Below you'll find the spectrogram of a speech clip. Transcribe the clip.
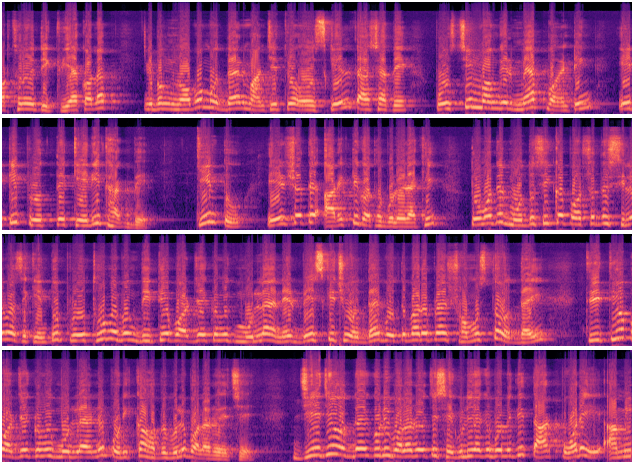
অর্থনৈতিক ক্রিয়াকলাপ এবং নবম অধ্যায়ের মানচিত্র ও স্কেল, তার সাথে পশ্চিমবঙ্গের ম্যাপ পয়েন্টিং, এটি প্রত্যেকেরই থাকবে। কিন্তু এর সাথে আরেকটি কথা বলে রাখি তোমাদের মধ্যশিক্ষা পর্ষদের সিলেবাসে কিন্তু প্রথম এবং দ্বিতীয় পর্যায়ক্রমিক মূল্যায়নের বেশ কিছু অধ্যায় বলতে পারো, প্রায় সমস্ত অধ্যায়ই তৃতীয় পর্যায়ক্রমিক মূল্যায়নে পরীক্ষা হবে বলে বলা রয়েছে। যে যে অধ্যায়গুলি বলা রয়েছে সেগুলি আগে বলে দিই, তারপরে আমি,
